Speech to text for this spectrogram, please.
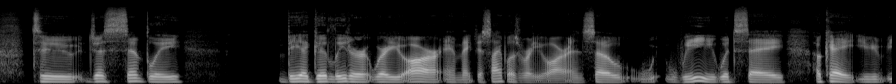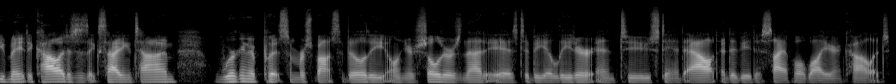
to just simply be a good leader where you are and make disciples where you are. And so we would say, okay, you, you made it to college. This is an exciting time. We're going to put some responsibility on your shoulders, and that is to be a leader and to stand out and to be a disciple while you're in college.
